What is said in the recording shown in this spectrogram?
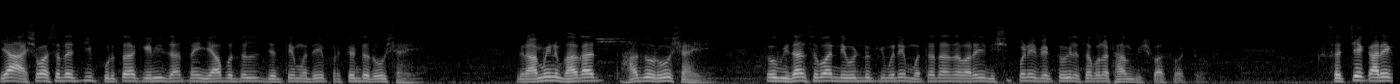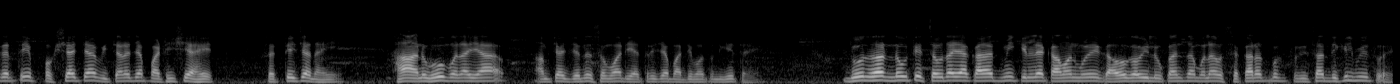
या आश्वासनाची पूर्तता केली जात नाही याबद्दल जनतेमध्ये प्रचंड रोष आहे. ग्रामीण भागात हा जो रोष आहे तो विधानसभा निवडणुकीमध्ये मतदानाद्वारे निश्चितपणे व्यक्त होईल असा मला ठाम विश्वास वाटतो. सच्चे कार्यकर्ते पक्षाच्या विचाराच्या पाठीशी आहेत सत्तेच्या नाही. हा अनुभव मला या आमच्या जनसंवाद यात्रेच्या माध्यमातून येत आहे. दोन हजार नऊ ते चौदा या काळात मी केलेल्या कामांमुळे गावोगावी लोकांचा मला सकारात्मक प्रतिसाद देखील मिळतो आहे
